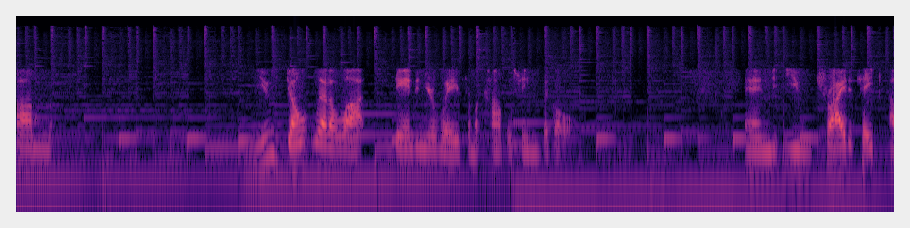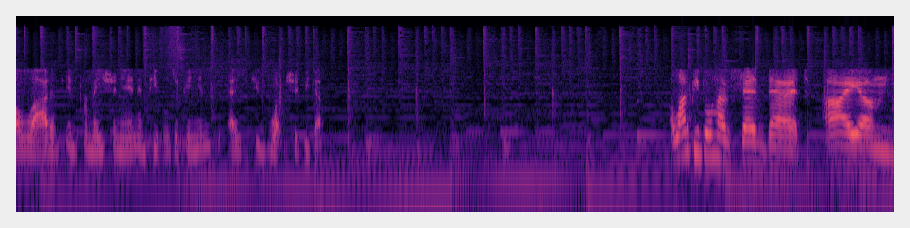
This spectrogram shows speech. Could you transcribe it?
Um, you don't let a lot stand in your way from accomplishing the goal. And you try to take a lot of information in and people's opinions as to what should be done. A lot of people have said that I um,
